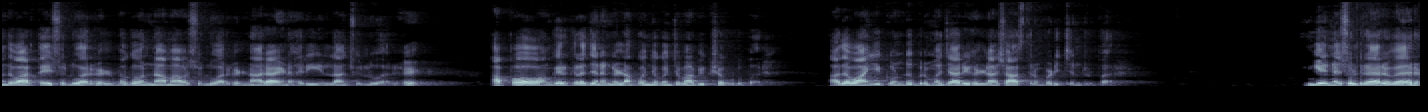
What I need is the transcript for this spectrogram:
அந்த வார்த்தையை சொல்லுவார்கள். பகவன் நாமாவை சொல்லுவார்கள். நாராயணஹரி எல்லாம் சொல்லுவார்கள். அப்போது அங்கே இருக்கிற ஜனங்கள்லாம் கொஞ்சம் கொஞ்சமாக பிக்ஷை கொடுப்பார். அதை வாங்கி கொண்டு பிரம்மச்சாரிகள்லாம் சாஸ்திரம் படிச்சுட்டுருப்பார் இங்கே என்ன சொல்கிறார் அவர்?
